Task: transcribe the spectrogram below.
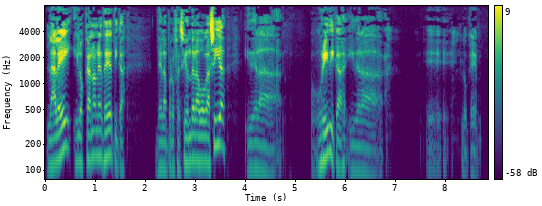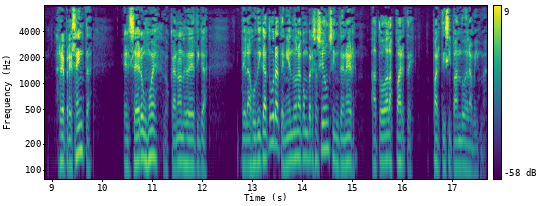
la ley y los cánones de ética de la profesión de la abogacía y de la jurídica y de la eh, lo que representa el ser un juez, los cánones de ética de la judicatura, teniendo una conversación sin tener a todas las partes participando de la misma.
